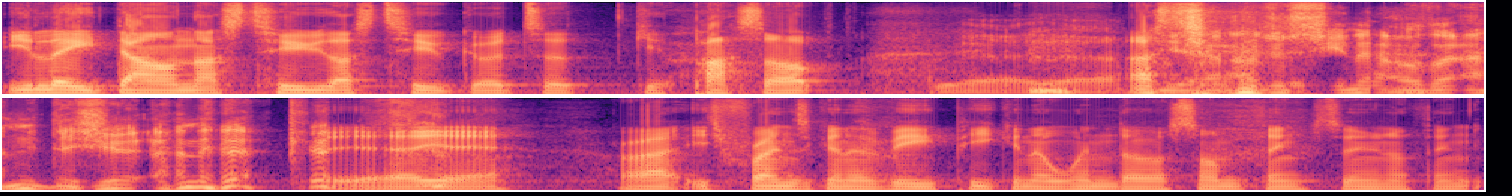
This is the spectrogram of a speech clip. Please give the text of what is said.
He laid down. That's too. That's too good to get pass up. Yeah, yeah. That's yeah, I just seen it. I was like, I need to shoot. I need yeah, yeah. Right, his friend's gonna be peeking a window or something soon. I think.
